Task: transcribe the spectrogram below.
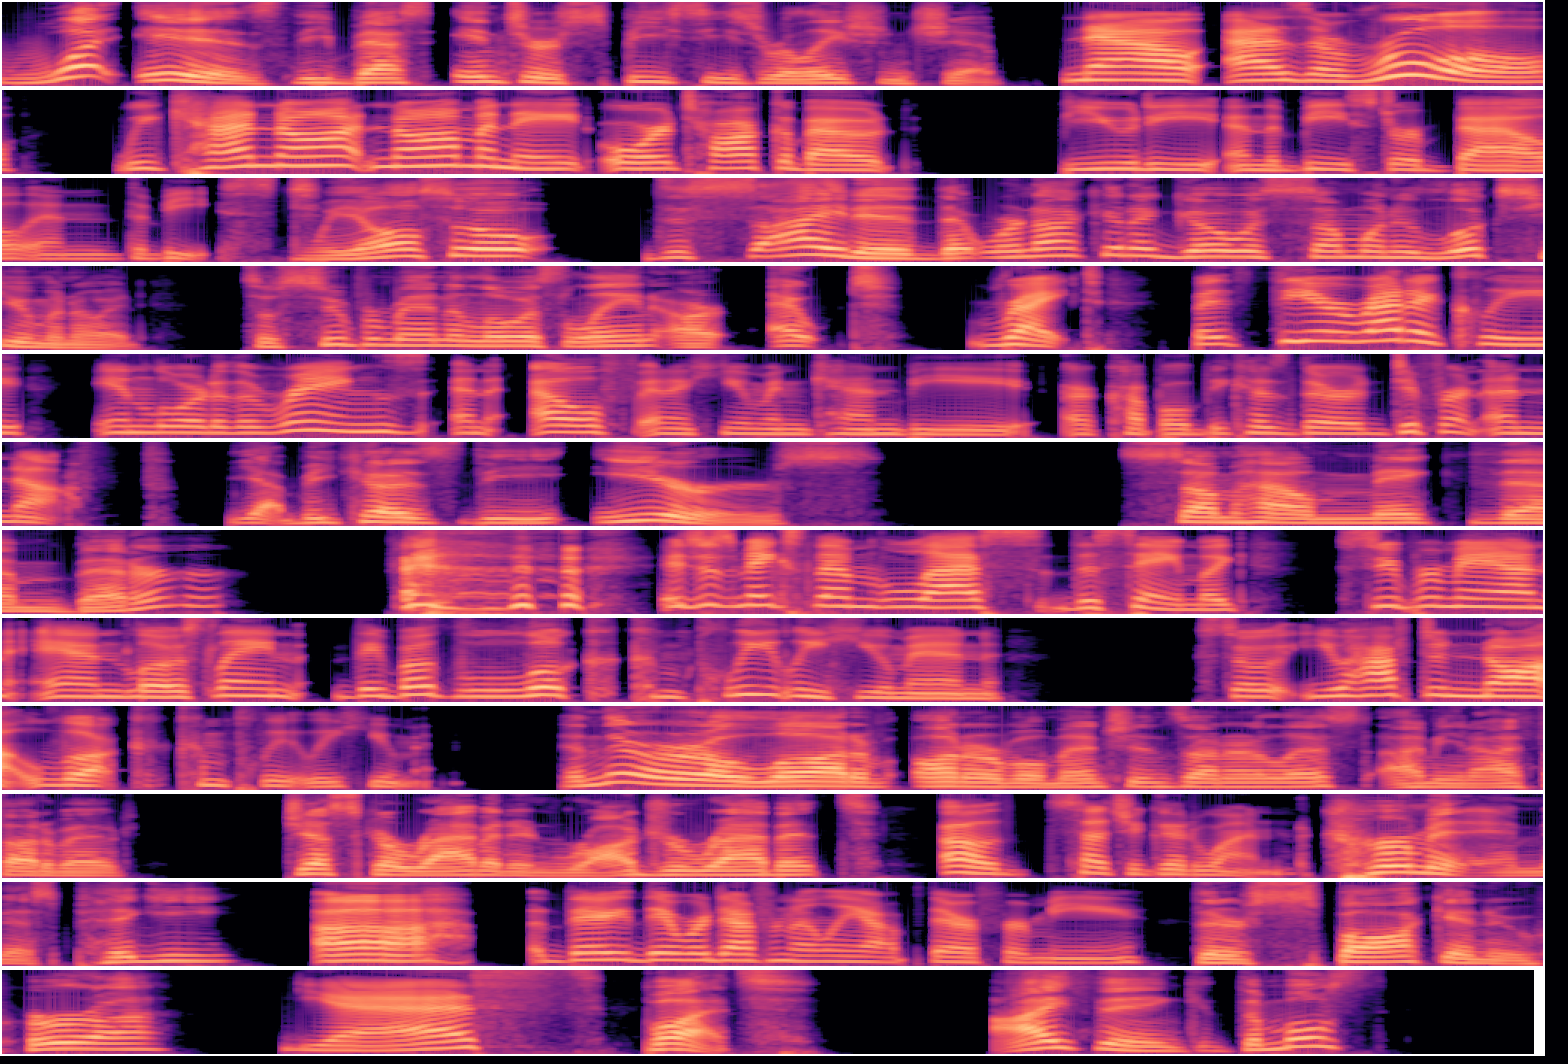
what is the best interspecies relationship. Now, as a rule, we cannot nominate or talk about Beauty and the Beast or Belle and the Beast. We also decided that we're not going to go with someone who looks humanoid. So Superman and Lois Lane are out. Right. But theoretically, in Lord of the Rings, an elf and a human can be a couple because they're different enough. Yeah, because the ears somehow make them better. it just makes them less the same. Like Superman and Lois Lane, they both look completely human. So you have to not look completely human. And there are a lot of honorable mentions on our list. I mean, I thought about Jessica Rabbit and Roger Rabbit. Oh, such a good one. Kermit and Miss Piggy. Uh, they they were definitely up there for me. There's Spock and Uhura. Yes. But I think the most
